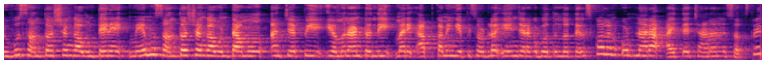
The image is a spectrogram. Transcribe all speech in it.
నువ్వు సంతోషంగా ఉంటేనే మేము సంతోషంగా ఉంటాము అని చెప్పి యమున అంటుంది. మరి అప్కమింగ్ ఎపిసోడ్లో ఏం జరగబోతుందో తెలుసుకోవాలనుకుంటున్నారా? అయితే ఛానల్ని సబ్స్క్రైబ్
